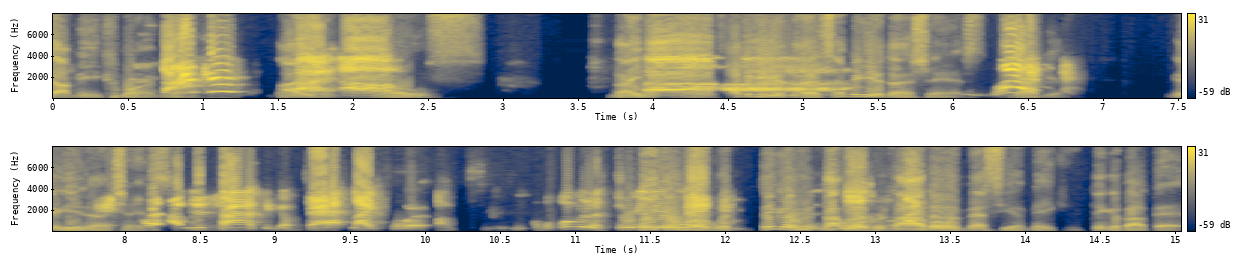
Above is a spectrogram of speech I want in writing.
I mean, come on. no. Not even Alright, um, close. Not even uh, close. Let me give you another. Let me give you another chance. What? Give you another chance. I'm just trying to think of that. Like for a, what would a three Think year of what, when, think of not what Ronaldo and Messi are making. Think about that.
